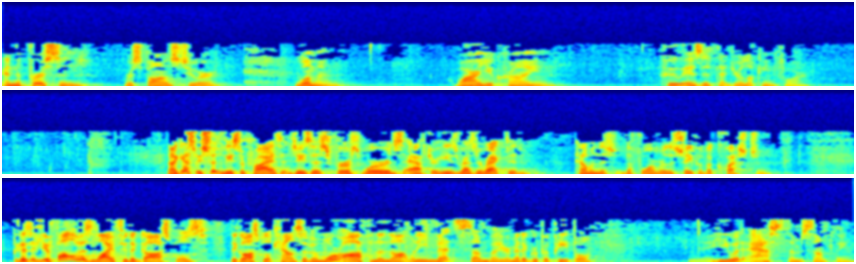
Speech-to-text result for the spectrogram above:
And the person responds to her, Woman, why are you crying? Who is it that you're looking for? Now, I guess we shouldn't be surprised that Jesus' first words after he's resurrected come in the, form or the shape of a question. Because if you follow his life through the Gospels, the Gospel accounts of him, more often than not, when he met somebody or met a group of people, he would ask them something.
